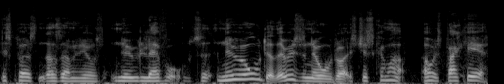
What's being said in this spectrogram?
This person does have any new levels. New order. There is a new order. It's just come up. Oh, it's back here.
